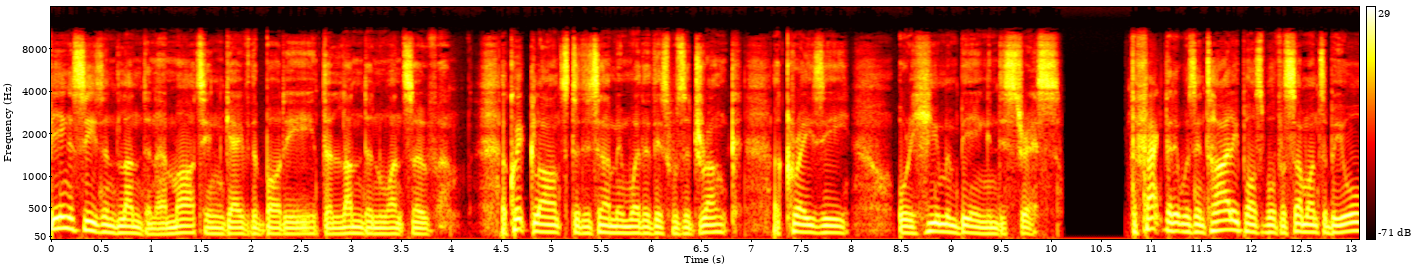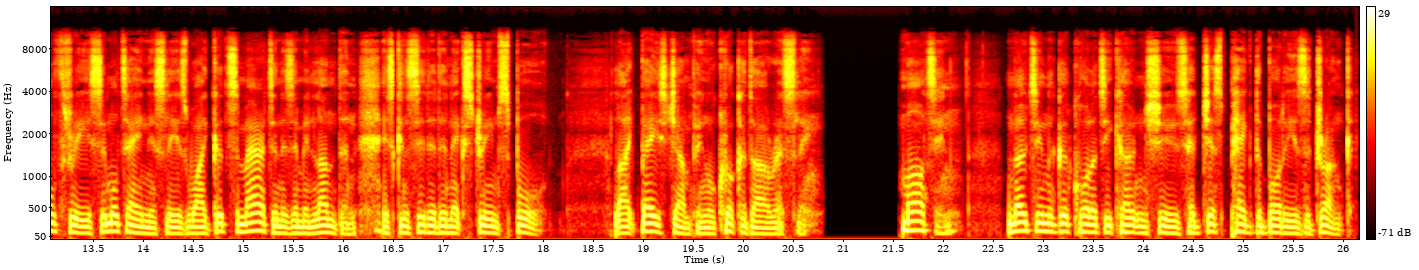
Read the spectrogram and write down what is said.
Being a seasoned Londoner, Martin gave the body the London once over. A quick glance to determine whether this was a drunk, a crazy, or a human being in distress. The fact that it was entirely possible for someone to be all three simultaneously is why Good Samaritanism in London is considered an extreme sport, like base jumping or crocodile wrestling. Martin, noting the good quality coat and shoes, had just pegged the body as a drunk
